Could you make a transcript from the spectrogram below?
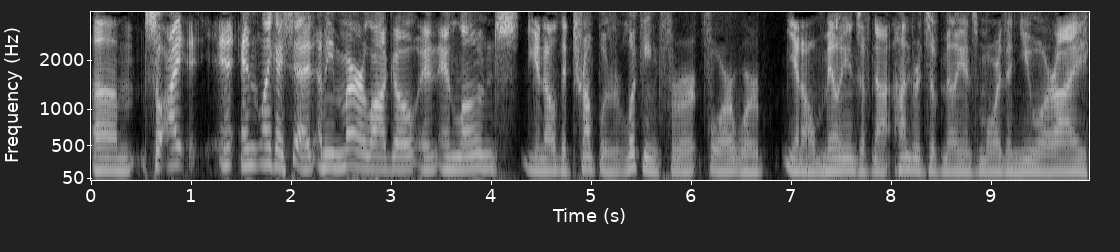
Um, so I, and, and like I said, I mean, Mar-a-Lago and, and loans, you know, that Trump was looking for, for were, you know, millions, if not hundreds of millions more than you or I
